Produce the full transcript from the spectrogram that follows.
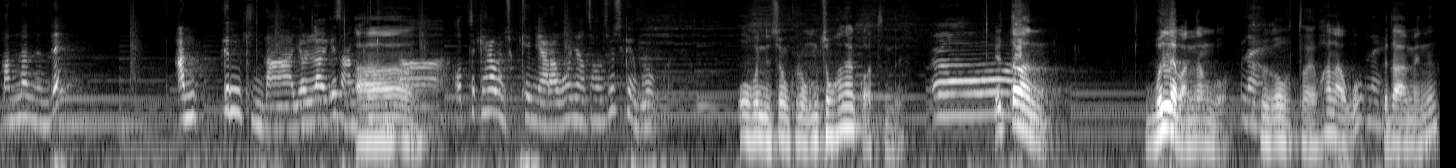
만났는데, 안 끊긴다. 연락이 계속 안 끊긴다. 아. 어떻게 하면 좋겠냐라고 그냥 저는 솔직하게 물어볼 것 같아요. 오 근데 좀 그럼 엄청 화날 것 같은데 어... 일단 몰래 만난 거 네. 그거부터 화나고 네. 그 다음에는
